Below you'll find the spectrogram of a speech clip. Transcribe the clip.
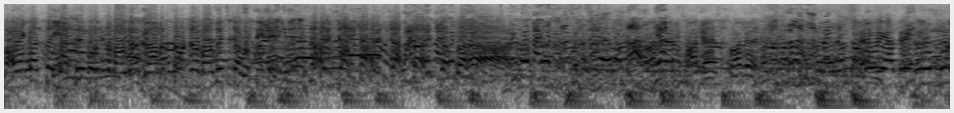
भाविकांचं यात्रेकरूंचं बावधन ग्रामस्थ मंडळ बावधनच्या वतीने सहर्ष सहर्ष स्वागत. स्वागत सर्व यात्रेकरूंचं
